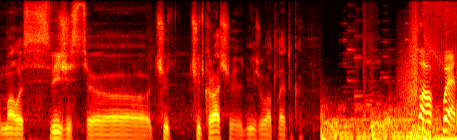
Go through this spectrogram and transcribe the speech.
мали свіжість е, чуть, чуть кращою, ніж у Атлетика. Фавбет.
